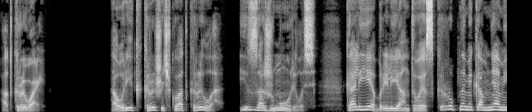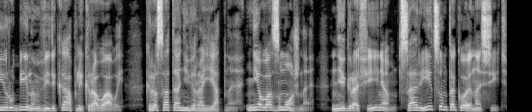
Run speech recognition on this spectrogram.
Открывай». Аурик крышечку открыла и зажмурилась. Колье бриллиантовое с крупными камнями и рубином в виде капли кровавой, Красота невероятная, невозможная. Не графиням, царицам такое носить.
